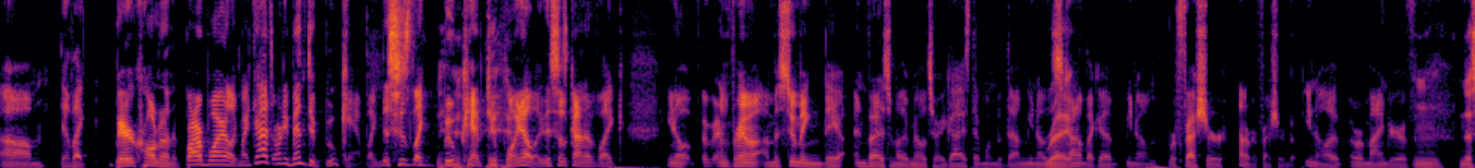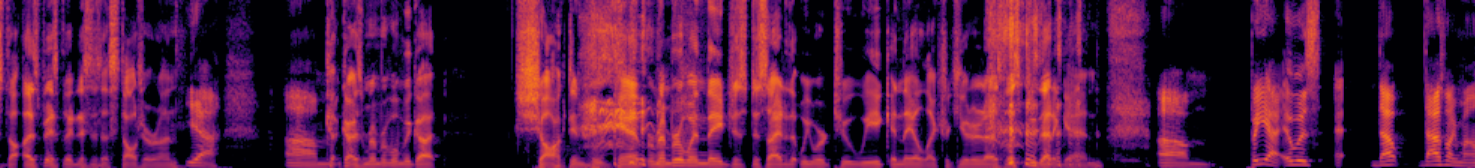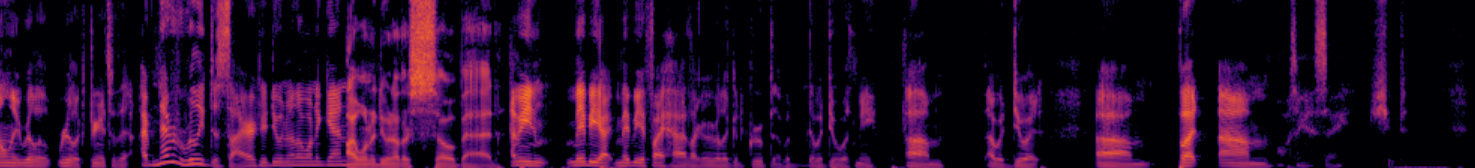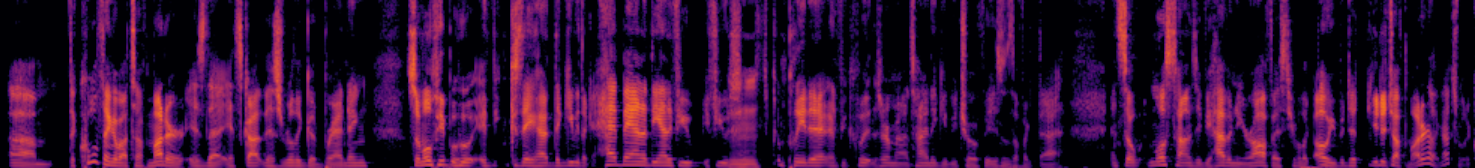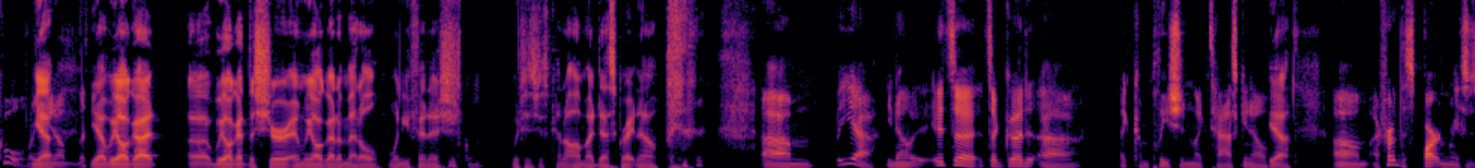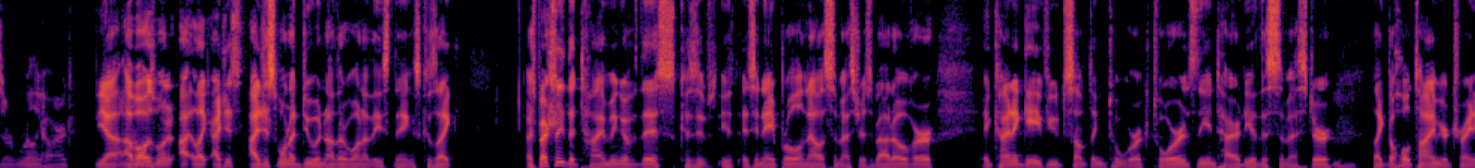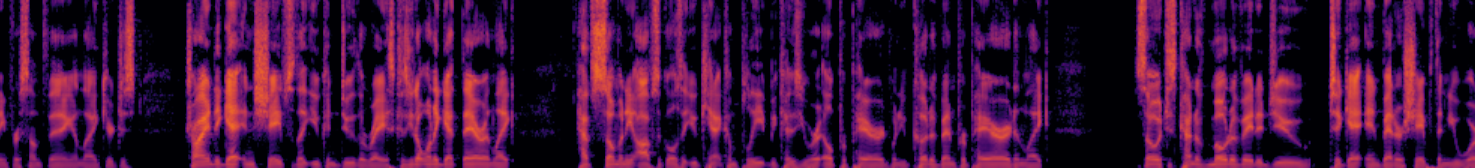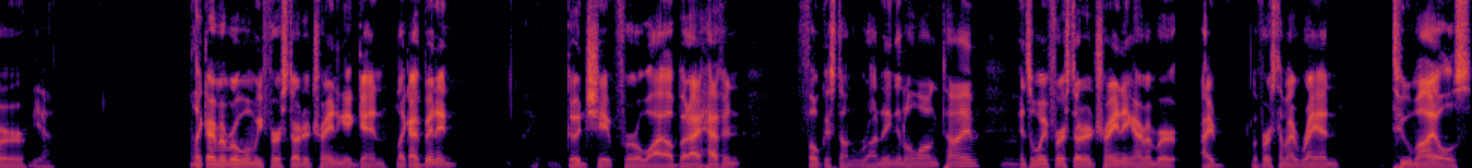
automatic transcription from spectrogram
um they like bear crawled under the barbed wire like my dad's already been through boot camp like this is like boot camp 2.0 like this is kind of like you know, and for him, I'm assuming they invited some other military guys that went with them. You know, this is kind of like a you know refresher, not a refresher, but you know, a, a reminder of Mm. Nostal- it's basically this is a nostalgia run. yeah. Um, Guys, remember when we got shocked in boot camp? remember when they just decided that we were too weak and they electrocuted us? Let's do that again. um, but yeah, it was uh, that that was like my only real real experience with it. I've never really desired to do another one again. I want to do another so bad. I mean, maybe I, maybe if I had like a really good group that would that would do it with me, um, I would do it. Um, but um, what was I gonna say? Shoot. Um, the cool thing about Tough Mudder is that it's got this really good branding. So most people who, because they had, they give you like a headband at the end if you if you Mhm. complete it, and if you complete a certain amount of time, they give you trophies and stuff like that. And so most times, if you have it in your office, people are like, "Oh, you did you did Tough Mudder? Like that's really cool." Like, Yeah. you know, Yeah, we all got uh, we all got the shirt and we all got a medal when you finish, that's cool. which is just kind of on my desk right now. um but yeah you know it's a it's a good uh like completion like task you know Yeah. Um i've heard the spartan races are really hard Yeah, I've Um, always wanted. I like. I just. I just want to do another one of these things because, like, especially the timing of this, because it's, it's in April and now the semester is about over. It kind of gave you something to work towards the entirety of the semester. Mhm. Like the whole time you're training for something, and like you're just trying to get in shape so that you can do the race. Because you don't want to get there and like have so many obstacles that you can't complete because you were ill prepared when you could have been prepared, and like. So it just kind of motivated you to get in better shape than you were yeah like I remember when we first started training again. Like I've been in good shape for a while, but I haven't focused on running in a long time. Mm. And so when we first started training, I remember I the first time I ran 2 miles,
